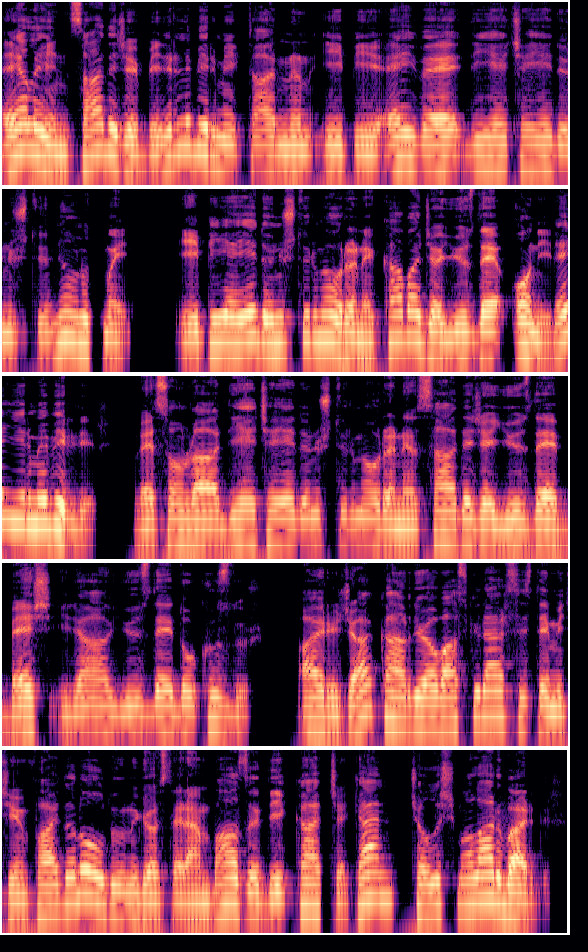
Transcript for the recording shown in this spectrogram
ALA'in sadece belirli bir miktarının EPA ve DHA'ye dönüştüğünü unutmayın. EPA'ye dönüştürme oranı kabaca %10 ile 21'dir ve sonra DHA'ye dönüştürme oranı sadece %5 ila %9'dur. Ayrıca kardiyovasküler sistem için faydalı olduğunu gösteren bazı dikkat çeken çalışmalar vardır.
